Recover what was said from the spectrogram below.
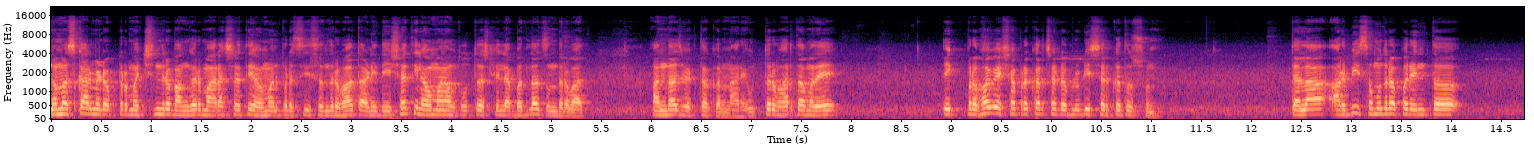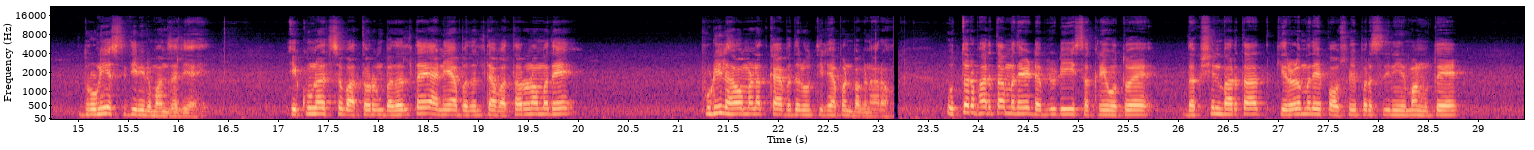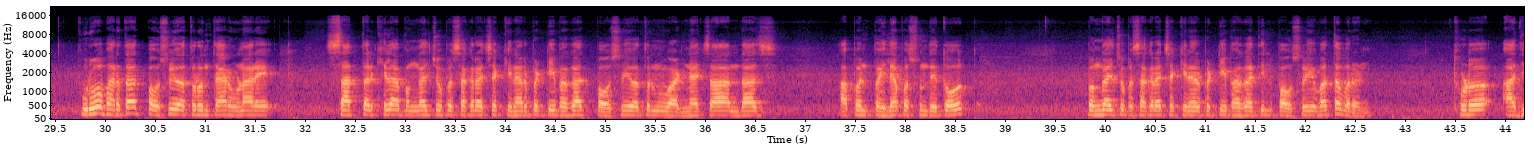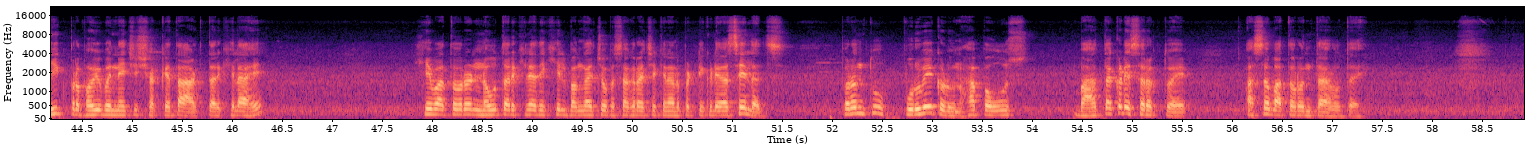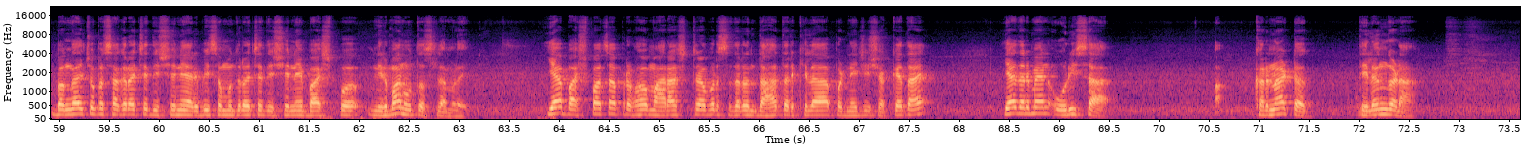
नमस्कार मी डॉक्टर मच्छिंद्र बांगर महाराष्ट्रातील हवामान परिस्थिती संदर्भात आणि देशातील हवामानात होत असलेल्या बदलासंदर्भात अंदाज व्यक्त करणार आहे. उत्तर भारतामध्ये एक प्रभावी अशा प्रकारचा डब्ल्यू डी सरकत असून त्याला अरबी समुद्रापर्यंत द्रोणीय स्थिती निर्माण झाली आहे. एकूणच वातावरण बदलतं आहे आणि या बदलत्या वातावरणामध्ये पुढील हवामानात काय बदल होतील हे आपण बघणार आहोत. उत्तर भारतामध्ये डब्ल्यू डी सक्रिय होतो आहे दक्षिण भारतात केरळमध्ये पावसाळी परिस्थिती निर्माण होते. आहे पूर्व भारतात पावसाळी वातावरण तयार होणार आहे. सात तारखेला बंगालच्या उपसागराच्या किनारपट्टी भागात पावसाळी वातावरण वाढण्याचा अंदाज आपण पहिल्यापासून देतो आहोत. बंगालच्या उपसागराच्या किनारपट्टी भागातील पावसाळी वातावरण थोडं अधिक प्रभावी बनण्याची शक्यता आठ तारखेला आहे. हे वातावरण नऊ तारखेला देखील बंगालच्या उपसागराच्या किनारपट्टीकडे असेलच परंतु पूर्वेकडून हा पाऊस भारताकडे सरकतो आहे असं वातावरण तयार होतं आहे बंगालच्या उपसागराच्या दिशेने अरबी समुद्राच्या दिशेने बाष्प निर्माण होत असल्यामुळे या बाष्पाचा प्रभाव महाराष्ट्रावर साधारण दहा तारखेला पडण्याची शक्यता आहे. या दरम्यान ओरिसा कर्नाटक तेलंगणा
